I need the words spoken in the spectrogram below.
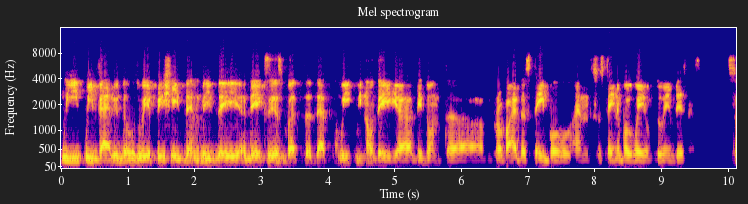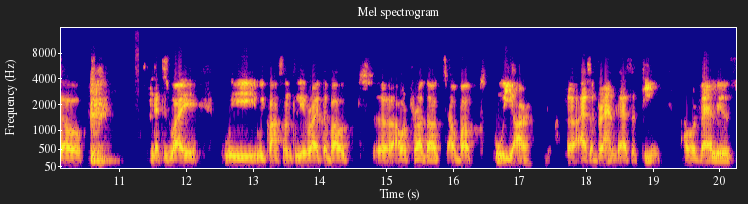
We we value those. We appreciate them if they they exist but that we we know they uh, they don't uh, provide a stable and sustainable way of doing business. So that is why we we constantly write about uh, our products about who we are uh, as a brand as a team our values.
